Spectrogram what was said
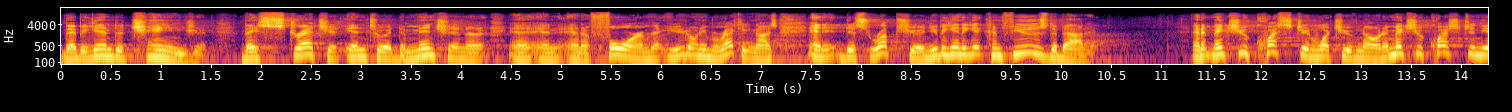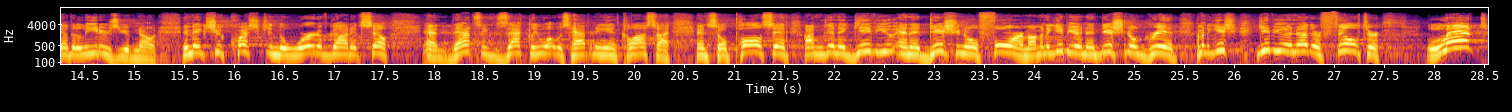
They begin to change it. They stretch it into a dimension and, and, and, a form that you don't even recognize, and it disrupts you, and you begin to get confused about it. And it makes you question what you've known. It makes you question the other leaders you've known. It makes you question the Word of God itself. And that's exactly what was happening in Colossae. And so Paul said, I'm going to give you an additional form. I'm going to give you an additional grid. I'm going to give you another filter. Let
